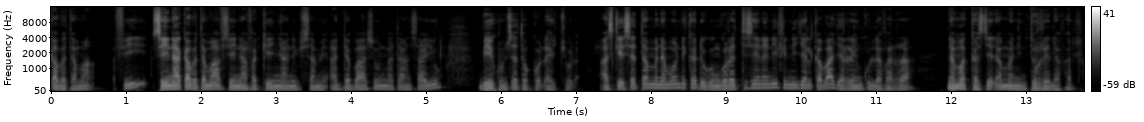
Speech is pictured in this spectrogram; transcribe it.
qabatamaa fi seenaa qabatamaaf seenaa fakkeenyaan ibsame adda baasuun mataan isaayyuu beekumsa tokkodha jechuudha. As keessatti amma namoonni kan dogongoratti seenaniif inni jalqabaa jarreen kun lafarraa nama akkas jedhaman hin turre lafarra.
